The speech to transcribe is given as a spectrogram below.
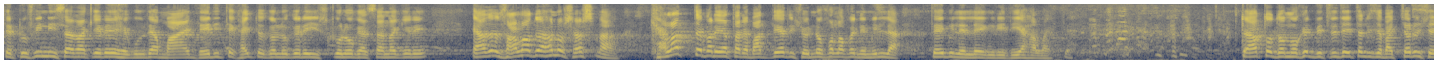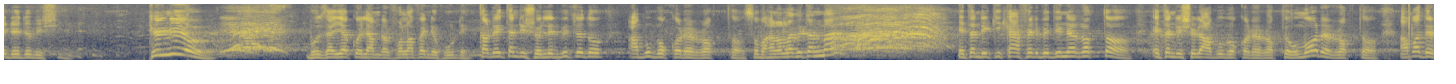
তে টুফি নিছে না কেরে, হেগুল দেয়া মায়ের দেরিতে খাইতে গেল কেরে, স্কুলও গেছে না কেরে। এত জ্বালা দেখানো শেষ না, খেলাতে পারে তারে বাদ দিয়ে দিস অন্য ফলাফেনে মিল্লা টেবিলে লেংড়ি দিয়ে হালাইতে। তো এত দমকের ভিতরে দিয়ে নিজে বাচ্চা রয়েছে তো বেশি। ঠিক নিও বুঝাইয়া কইলে আমরা ফলাফাইনে হুডে কারণ এতান্ডি শৈলের ভিতরে তো আবু বকরের রক্ত। সব ভালো লাগেতান না এতান্ডি কি কাফের বেদিনের রক্ত? এতান্ডি শৈল আবু বকরের রক্ত, উমরের রক্ত, আমাদের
